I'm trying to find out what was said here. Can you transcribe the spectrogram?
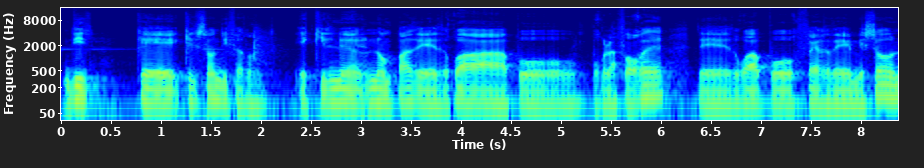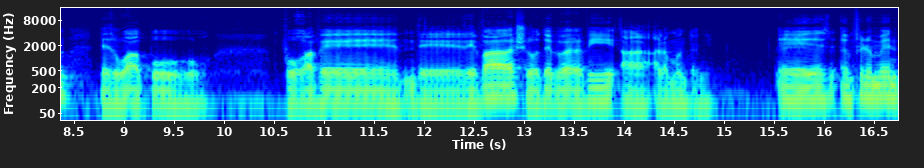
dit qu'ils sont différents et qu'ils n'ont pas de droits pour, pour la forêt, des droits pour faire des maisons, des droits pour, pour avoir des, vaches ou des brebis à, la montagne. C'est un phénomène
